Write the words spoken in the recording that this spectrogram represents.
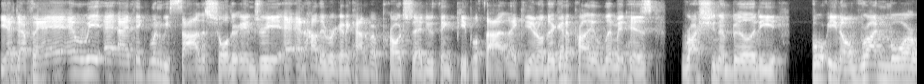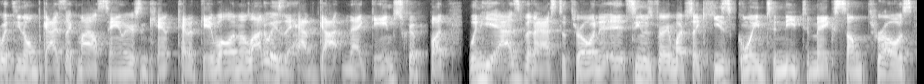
Yeah, definitely. And we, I think when we saw the shoulder injury and how they were going to kind of approach it, I do think people thought like, you know, they're going to probably limit his rushing ability you know, run more with, you know, guys like Miles Sanders and Kenneth Gainwell. In a lot of ways, they have gotten that game script. But when he has been asked to throw, and it, it seems very much like he's going to need to make some throws,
